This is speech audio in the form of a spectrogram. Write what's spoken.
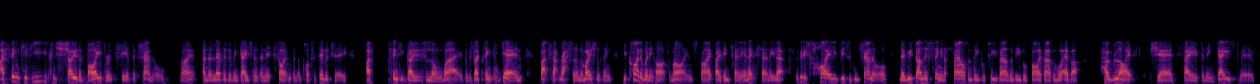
I think if you can show the vibrancy of the channel, right, and the level of engagement and excitement and positivity, I think it goes a long way because I think again back to that rational and emotional thing, you're kind of winning hearts and minds, right? Both internally and externally. Look, look at this highly visible channel. You know, we've done this thing and a thousand people, two thousand people, five thousand, whatever, have liked, shared, saved, and engaged with.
